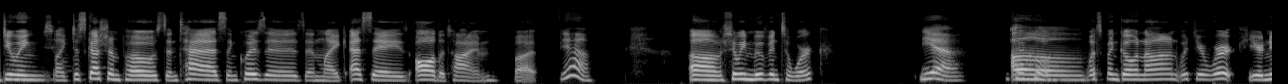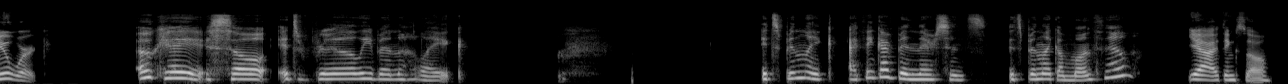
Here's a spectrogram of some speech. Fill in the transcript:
doing like discussion posts and tests and quizzes and like essays all the time. But yeah. Um, should we move into work? Yeah. Okay, cool. Um, What's been going on with your work, your new work? okay, so it's really been like it's been like I think I've been there since it's been like a month now, Yeah, I think so.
